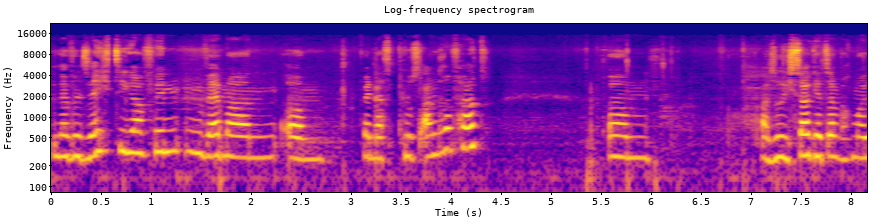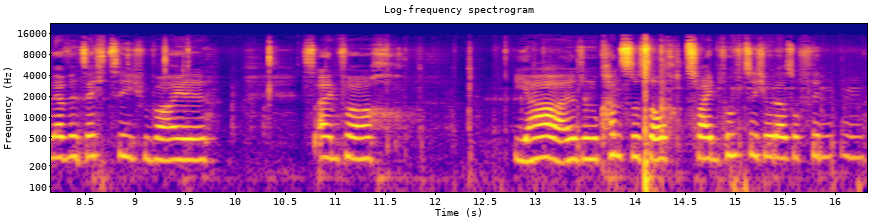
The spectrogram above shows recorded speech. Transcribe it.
Level 60er finden, wenn man ähm, wenn das Plus Angriff hat. Ähm, also ich sage jetzt einfach mal Level 60, weil es einfach ja, also du kannst es auch 52 oder so finden.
